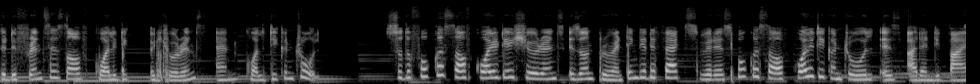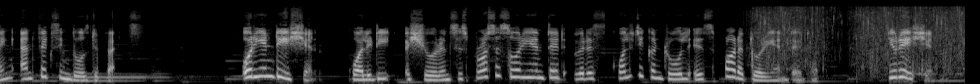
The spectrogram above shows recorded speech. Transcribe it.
the differences of quality assurance and quality control. So the focus of quality assurance is on preventing the defects, whereas focus of quality control is identifying and fixing those defects. Orientation. Quality assurance is process oriented, whereas quality control is product oriented. Duration.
